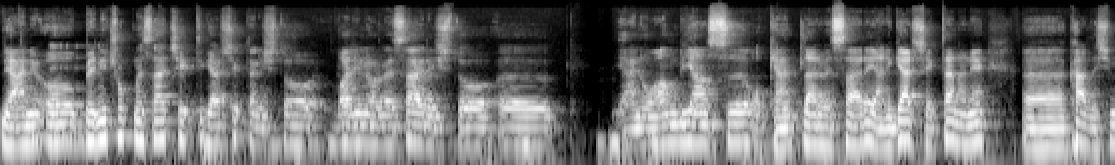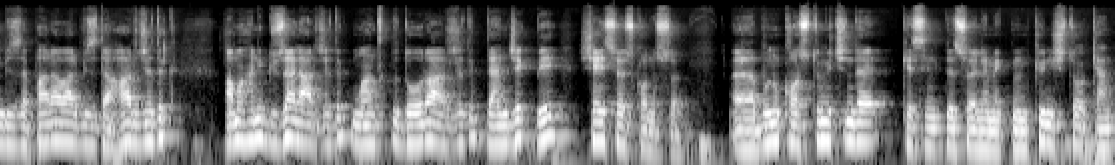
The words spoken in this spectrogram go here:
Yani o beni çok mesela çekti gerçekten işte o Valinor vesaire işte o e, yani o ambiyansı, o kentler vesaire yani gerçekten hani e, kardeşim bizde para var biz de harcadık ama hani güzel harcadık, mantıklı doğru harcadık denecek bir şey söz konusu. E, bunu kostüm içinde kesinlikle söylemek mümkün. İşte o kent,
